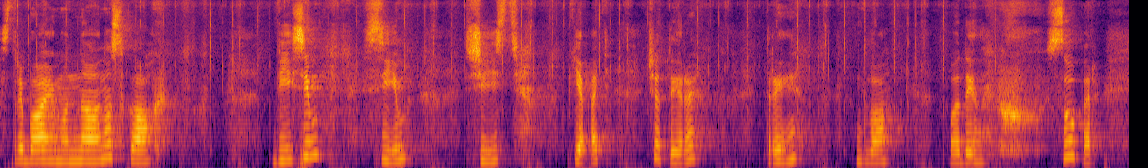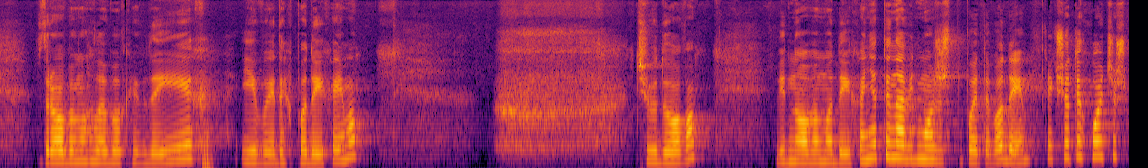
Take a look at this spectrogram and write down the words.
Стрибаємо на носках. 8, 7, 6, 5, 4, 3, 2, 1. Супер. Зробимо глибокий вдих і видих. Подихаємо. Чудово. Відновимо дихання. Ти навіть можеш попити води, якщо ти хочеш.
